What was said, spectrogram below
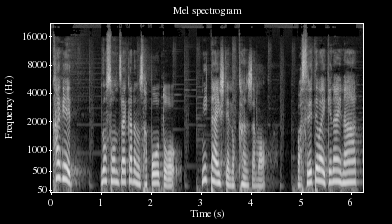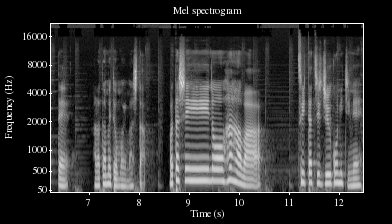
影の存在からのサポートに対しての感謝も忘れてはいけないなって改めて思いました。私の母は1日15日ね、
